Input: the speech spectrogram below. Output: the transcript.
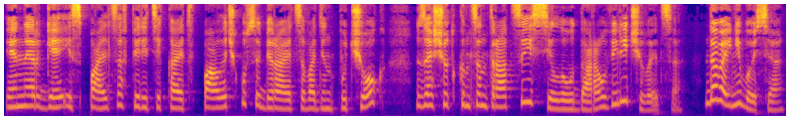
Энергия из пальцев перетекает в палочку, собирается в один пучок, за счет концентрации сила удара увеличивается. Давай, не бойся.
